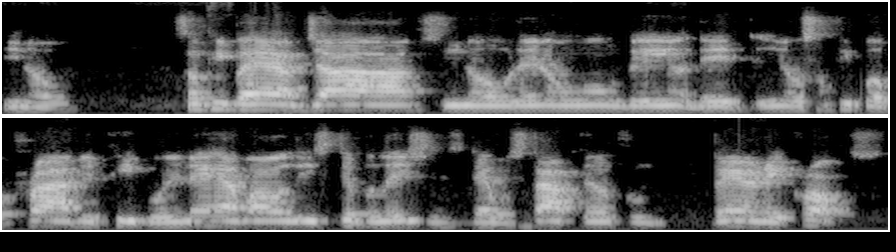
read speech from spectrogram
You know, some people have jobs, you know, they don't want they they you know some people are private people and they have all these stipulations that will stop them from bearing their cross.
